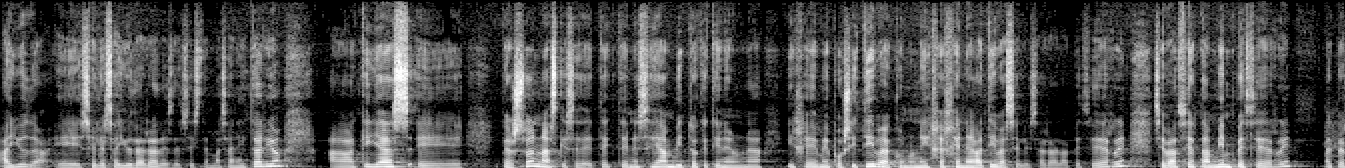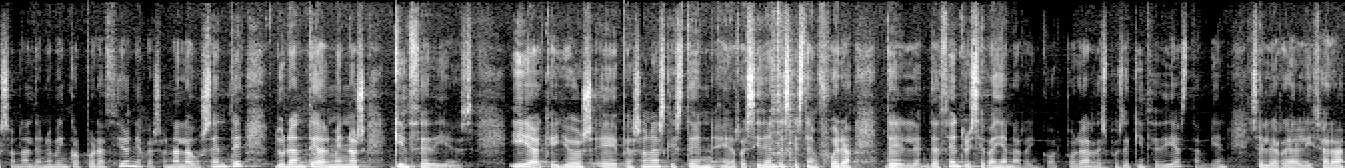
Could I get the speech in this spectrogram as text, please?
ayuda, eh, se les ayudará desde el sistema sanitario. A aquellas eh, personas que se detecten en ese ámbito que tienen una IgM positiva con una IgG negativa, se les hará la PCR. Se va a hacer también PCR al personal de nueva incorporación y al personal ausente durante al menos 15 días. Y a aquellas eh, personas que estén eh, residentes, que estén fuera del, del, centro y se vayan a reincorporar después de 15 días, también se les realizará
